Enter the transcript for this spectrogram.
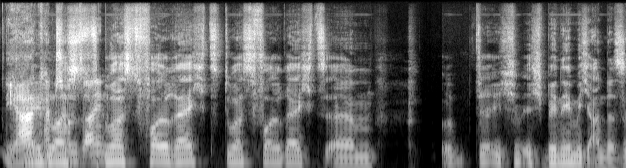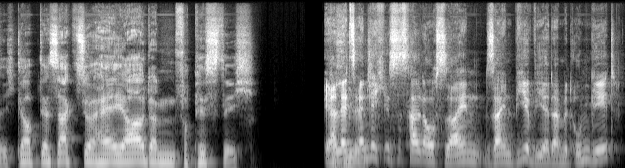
Ja, Ey, kann du schon hast, sein. Du hast voll recht, du hast voll recht. Ähm, ich, ich benehme mich anders. Ich glaube, der sagt so, hey, ja, dann verpiss dich. Ja, letztendlich ist es halt auch sein, sein Bier, wie er damit umgeht.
